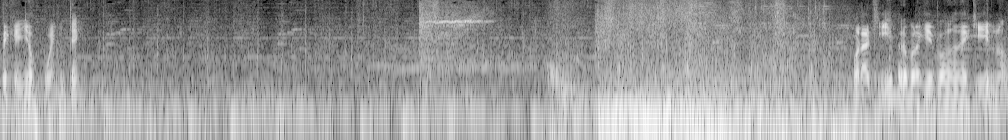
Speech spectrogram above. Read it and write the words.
Pequeño puente. Por aquí, pero por aquí por donde hay que ir, ¿no?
